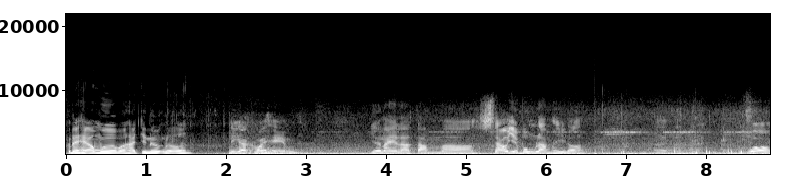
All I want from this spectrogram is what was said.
có đây áo mưa và hai chai nước nữa. Đi ra khỏi hẻm. Giờ này là tầm uh, 6 giờ 45 hay gì đó. Wow.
